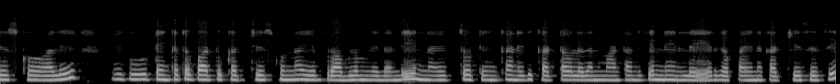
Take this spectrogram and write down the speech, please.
చేసుకోవాలి. మీకు టెంకతో పాటు కట్ చేసుకున్నా ఏం ప్రాబ్లం లేదండి. నైఫ్‌తో టెంక అనేది కట్ అవ్వలేదన్నమాట. అందుకే నేను లేయర్‌గా పైన కట్ చేసేసి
